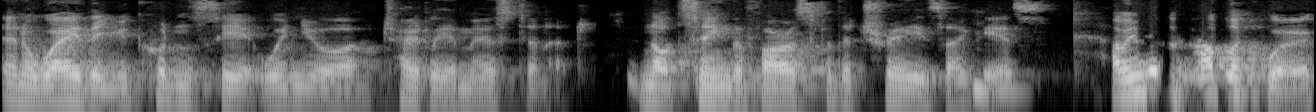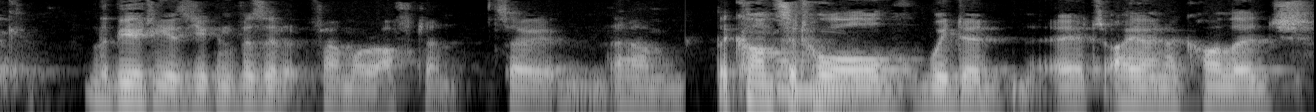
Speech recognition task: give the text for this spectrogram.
in a way that you couldn't see it when you're totally immersed in it. Not seeing the forest for the trees, I mm-hmm. guess. I mean, with the public work, the beauty is you can visit it far more often. So um, the concert mm-hmm. hall we did at Iona College,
